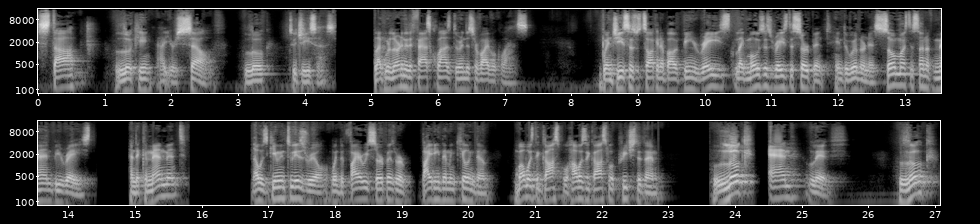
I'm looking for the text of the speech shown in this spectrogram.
Stop looking at yourself. Look to Jesus. Like we're learning in the fast class during the survival class. When Jesus was talking about being raised, like Moses raised the serpent in the wilderness, so must the Son of Man be raised. And the commandment that was given to Israel when the fiery serpents were biting them and killing them, what was the gospel? How was the gospel preached to them? Look and live. Look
